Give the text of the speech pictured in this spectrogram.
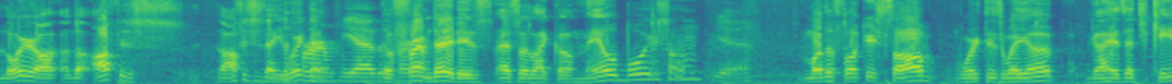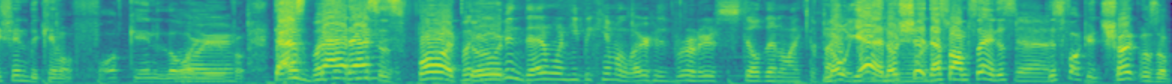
lawyer o- the office the offices that he the worked firm. at. Yeah. The, firm. there it is, as a like a mail boy or something. Yeah. Motherfucker Saul worked his way up, got his education, became a fucking lawyer, Lawyer. bro. That's But badass even- as fuck, But dude. even then, when he became a lawyer, his brothers still didn't like the fact. no, yeah, no shit. That's what I'm saying. This Yeah. this fucking Chuck was a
